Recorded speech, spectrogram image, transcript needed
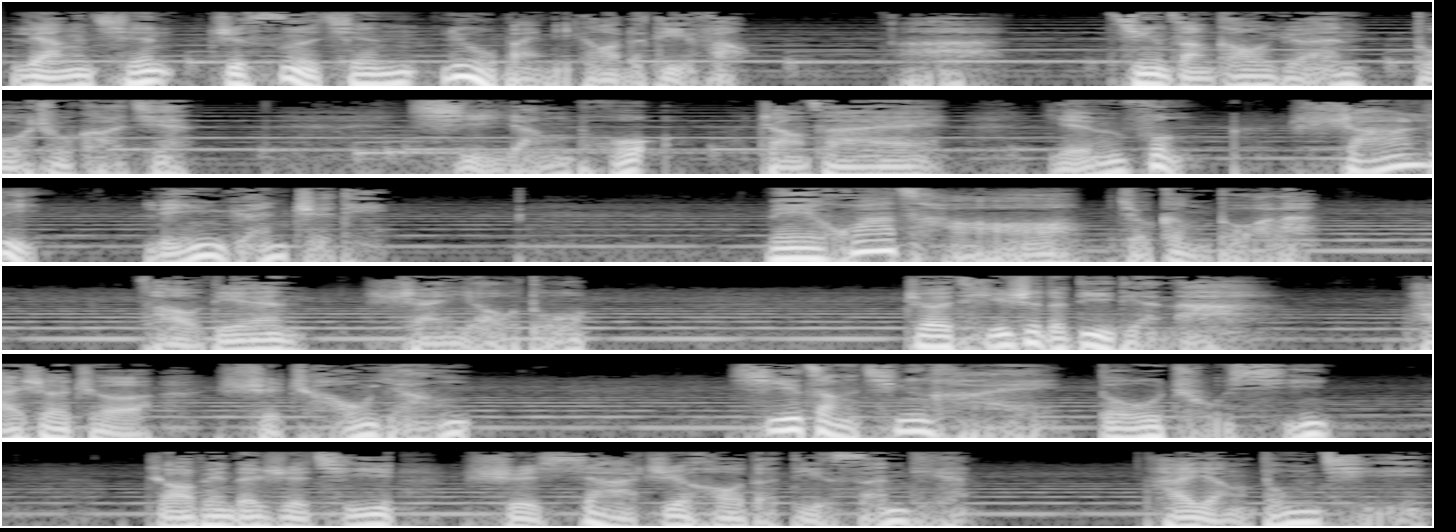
两千至四千六百米高的地方，啊，青藏高原多处可见。西洋坡长在岩缝、沙砾、林园之地。梅花草就更多了，草甸山腰多。这提示的地点呢？拍摄者是朝阳，西藏、青海都处西。照片的日期是夏至后的第三天，太阳东起，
